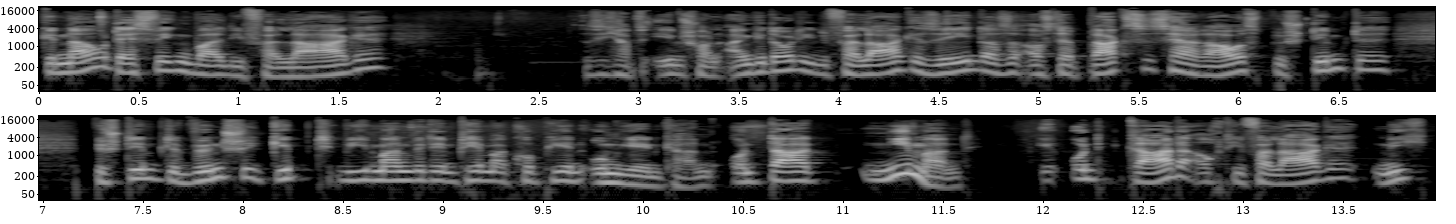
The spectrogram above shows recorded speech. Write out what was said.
Genau deswegen, weil die Verlage, ich habe es eben schon angedeutet, die Verlage sehen, dass es aus der Praxis heraus bestimmte, bestimmte Wünsche gibt, wie man mit dem Thema Kopieren umgehen kann. Und da niemand und gerade auch die Verlage nicht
